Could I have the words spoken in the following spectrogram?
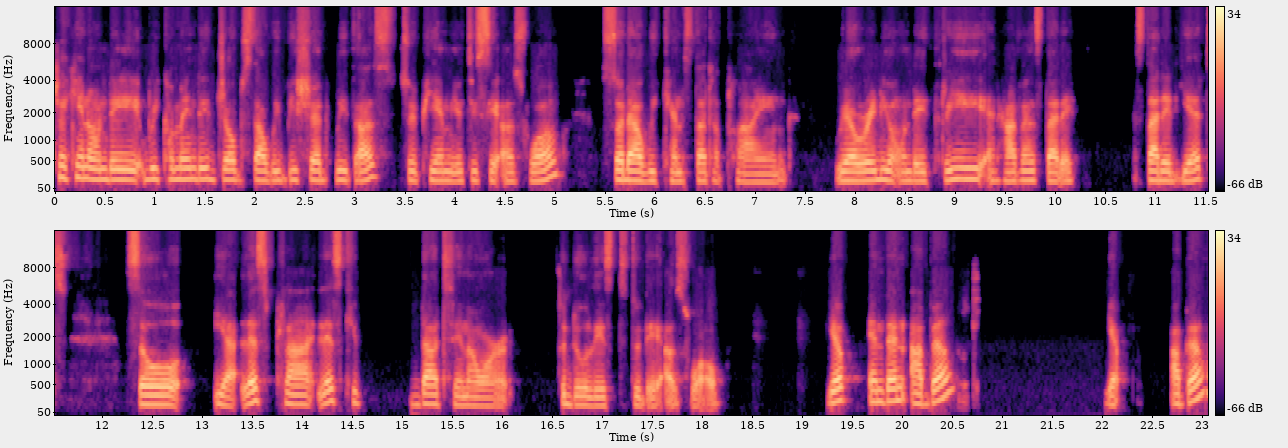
checking on the recommended jobs that will be shared with us to PMUTC as well, so that we can start applying. We are already on day three and haven't started started yet. So yeah, let's plan. Let's keep that in our to-do list today as well. Yep. And then Abel. Okay. Yep. Abel.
